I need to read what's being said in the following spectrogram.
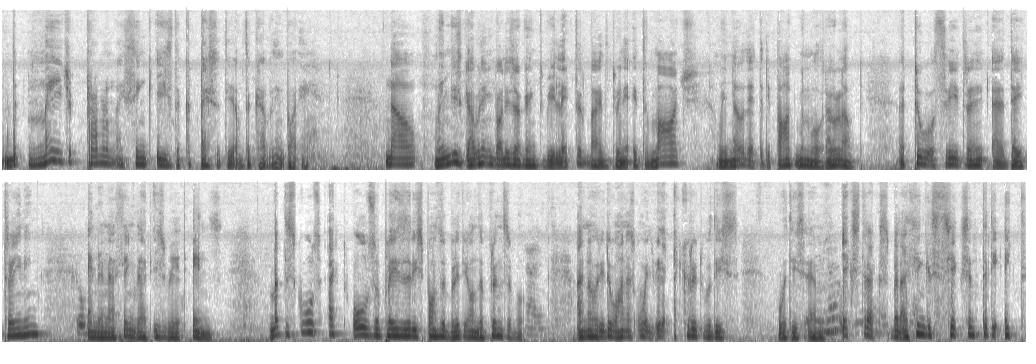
The major problem, I think, is the capacity of the governing body. Now, when these governing bodies are going to be elected by the 28th of March, we know that the department will roll out a two or three tra- uh, day training, and then I think that is where it ends. But the Schools Act also places the responsibility on the principal. I know Ridwan is always very accurate with his with his um, extracts, but I think it's Section 38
